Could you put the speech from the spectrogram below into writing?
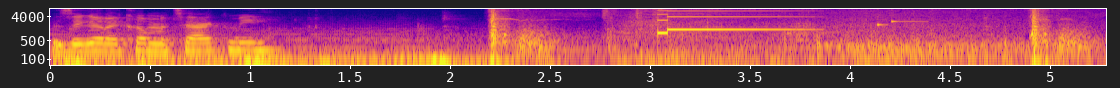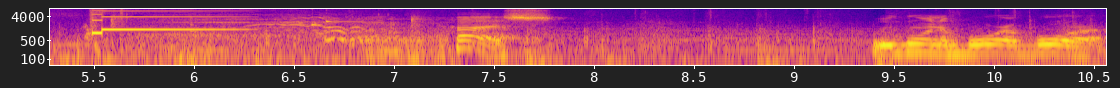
Is it gonna come attack me? Hush. We're going to Bora Bora.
